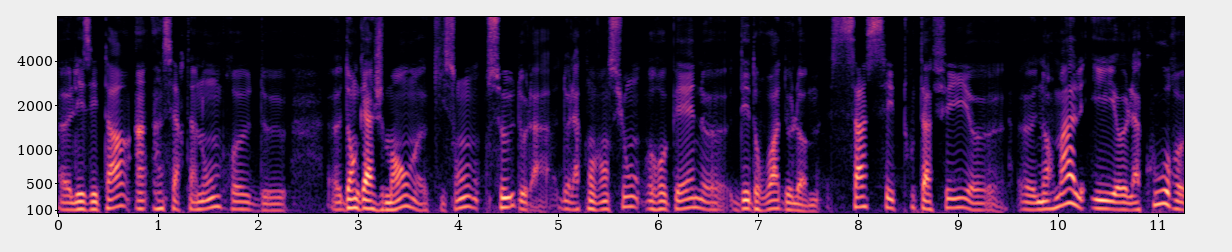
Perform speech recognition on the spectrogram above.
les États un certain nombre de euh, d'engagement euh, qui sont ceux de la, de la Convention européenne euh, des droits de l'homme. Ça, c'est tout à fait normal et la Cour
